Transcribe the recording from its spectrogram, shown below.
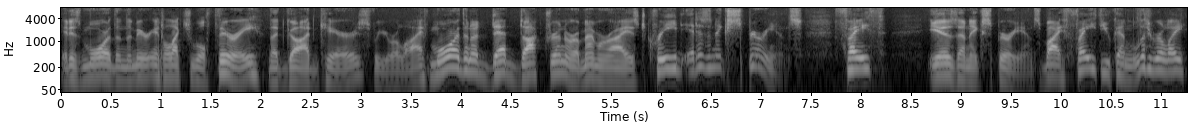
It is more than the mere intellectual theory that God cares for your life, more than a dead doctrine or a memorized creed. It is an experience. Faith is an experience. By faith, you can literally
